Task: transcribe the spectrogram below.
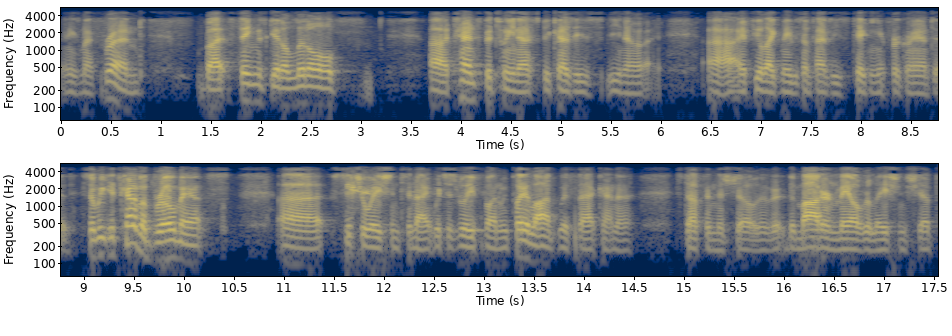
and he's my friend. But things get a little uh, tense between us because he's, you know, uh, I feel like maybe sometimes he's taking it for granted. So we, it's kind of a bromance uh, situation tonight, which is really fun. We play a lot with that kind of stuff in the show, the, the modern male relationship,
